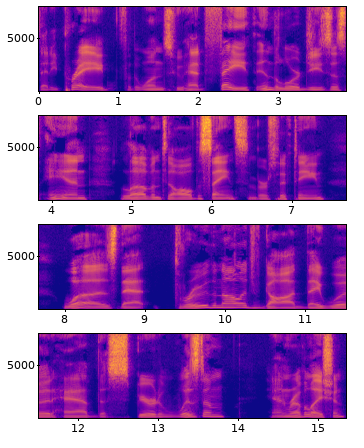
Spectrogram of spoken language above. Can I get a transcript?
that he prayed for the ones who had faith in the Lord Jesus and love unto all the saints in verse 15 was that through the knowledge of God, they would have the spirit of wisdom and revelation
